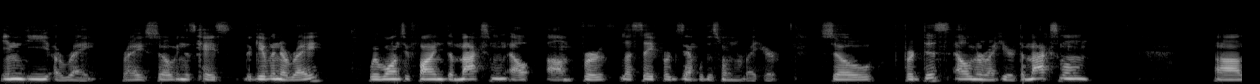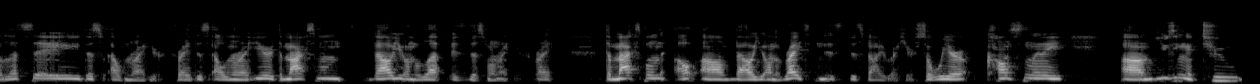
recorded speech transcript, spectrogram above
in the array, right? So in this case, the given array, we want to find the maximum um, for, let's say, for example, this one right here. So for this element right here, the maximum, uh, let's say this element right here, right? This element right here, the maximum value on the left is this one right here, right? The maximum um, value on the right is this value right here. So we are constantly um, using a two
